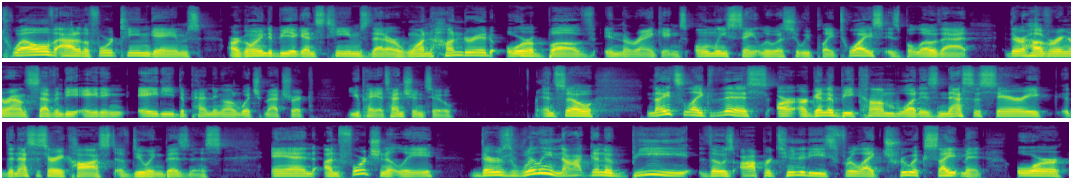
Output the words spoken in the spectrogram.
12 out of the 14 games are going to be against teams that are 100 or above in the rankings. Only St. Louis, who we played twice, is below that. They're hovering around 70, 80, 80 depending on which metric you pay attention to. And so nights like this are, are going to become what is necessary, the necessary cost of doing business. And unfortunately, there's really not going to be those opportunities for like true excitement or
